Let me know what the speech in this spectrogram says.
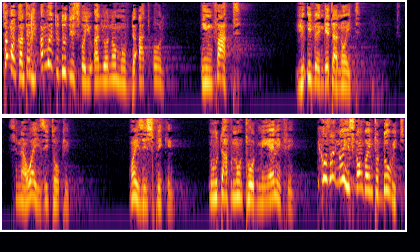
Someone can tell you, I'm going to do this for you and you're not moved at all. In fact, you even get annoyed. Say, now why is he talking? Why is he speaking? You would have not told me anything. Because I know he's not going to do it.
